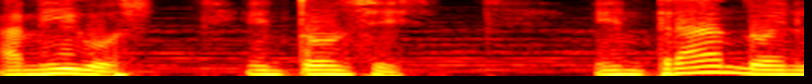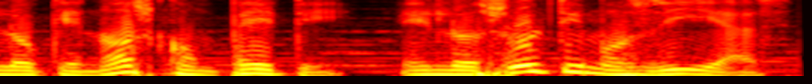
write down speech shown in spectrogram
Amigos, entonces, entrando en lo que nos compete, en los últimos días,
